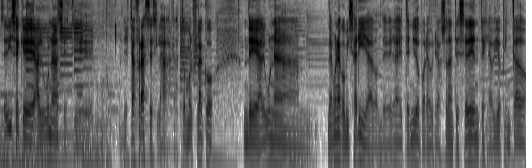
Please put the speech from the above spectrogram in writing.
Se dice que algunas este, de estas frases las, tomó el flaco de alguna de alguna comisaría donde era detenido por averiguación de antecedentes, la vio pintado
